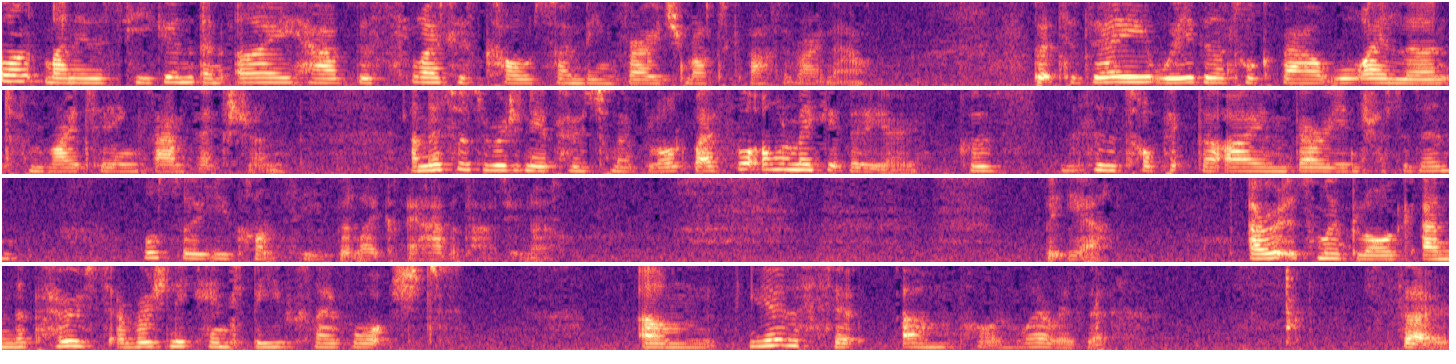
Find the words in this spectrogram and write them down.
everyone, my name is Tegan and I have the slightest cold so I'm being very dramatic about it right now. But today we're going to talk about what I learned from writing fanfiction. And this was originally a post on my blog but I thought I want to make it video because this is a topic that I am very interested in. Also you can't see but like I have a tattoo now. But yeah, I wrote this on my blog and the post originally came to be because I've watched, um, you know the fit, um, hold on, where is it? So,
